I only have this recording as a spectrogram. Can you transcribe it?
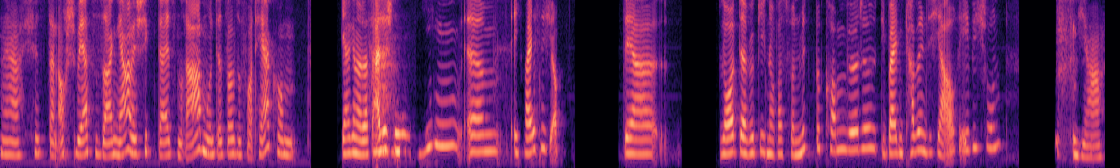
ja, ich finde es dann auch schwer zu sagen, ja, wir schicken da jetzt einen Raben und der soll sofort herkommen. Ja, genau, dass alle stehen liegen. Ähm, ich weiß nicht, ob der Lord da wirklich noch was von mitbekommen würde. Die beiden kabbeln sich ja auch ewig schon. Ja.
